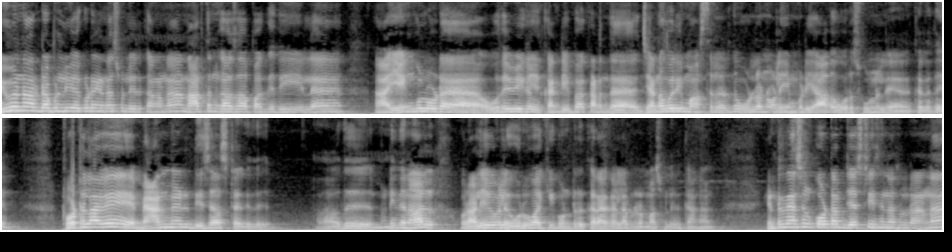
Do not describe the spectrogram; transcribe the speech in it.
யூஎன்ஆர்டபிள்யூ கூட என்ன சொல்லியிருக்காங்கன்னா நார்த்தன் காசா பகுதியில் எங்களோட உதவிகள் கண்டிப்பாக கடந்த ஜனவரி மாதத்துலேருந்து உள்ளே நுழைய முடியாத ஒரு சூழ்நிலை இருக்கிறது. டோட்டலாகவே மேன்மேடு டிசாஸ்டர் இது. அதாவது மனிதனால் ஒரு அழிவுகளை உருவாக்கி கொண்டிருக்கிறார்கள் அப்படின்ற மாதிரி சொல்லியிருக்காங்க. இன்டர்நேஷ்னல் கோர்ட் ஆஃப் ஜஸ்டிஸ் என்ன சொல்கிறாங்கன்னா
